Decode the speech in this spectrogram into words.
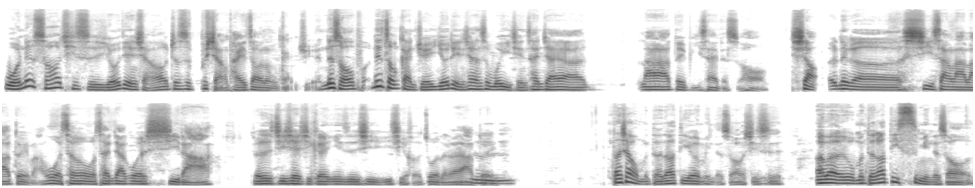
我那时候其实有点想要，就是不想拍照那种感觉。那时候那种感觉有点像是我以前参加啦啦队比赛的时候，校呃那个系上啦啦队嘛，我有参我参加过系啦，就是机械系跟印制系一起合作的啦啦队。嗯当下我们得到第二名的时候，其实啊不，我们得到第四名的时候，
